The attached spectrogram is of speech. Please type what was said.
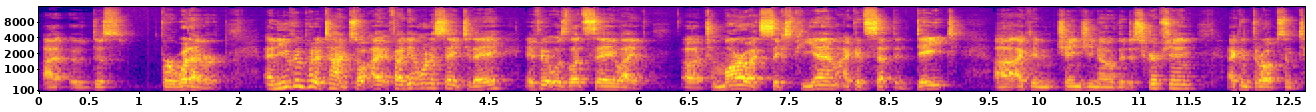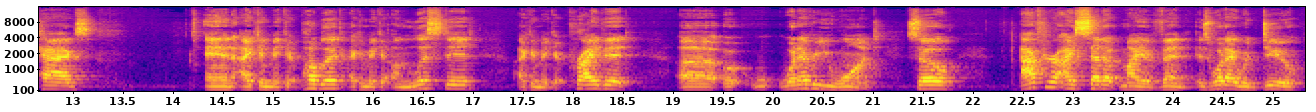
I just for whatever. And you can put a time. So I, if I didn't want to say today, if it was, let's say, like uh, tomorrow at 6 p.m., I could set the date. Uh, I can change, you know, the description. I can throw up some tags. And I can make it public. I can make it unlisted. I can make it private. Uh, whatever you want. So after I set up my event is what I would do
